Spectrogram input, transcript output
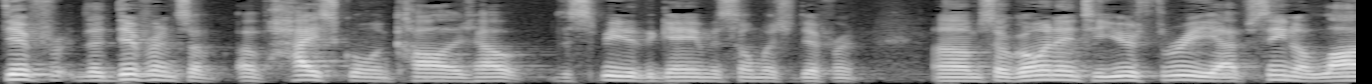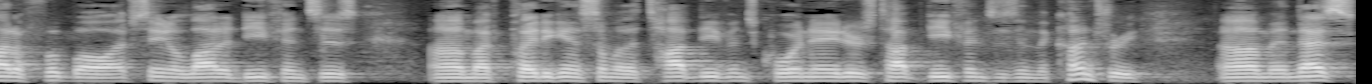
the difference of, of high school and college, how the speed of the game is so much different. Um, so going into year three, I've seen a lot of football. I've seen a lot of defenses. I've played against some of the top defense coordinators, top defenses in the country, and that's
